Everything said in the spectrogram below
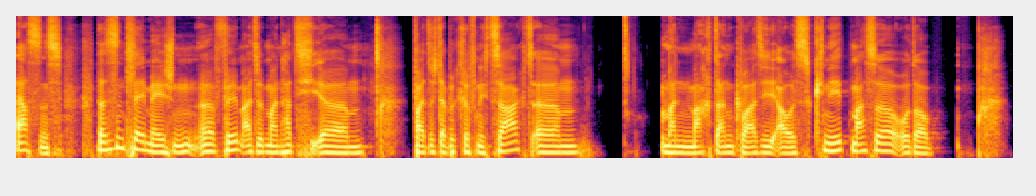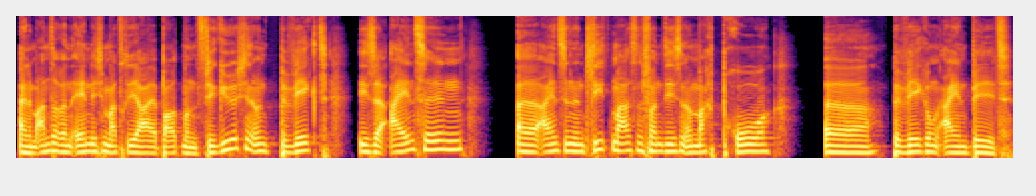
erstens, das ist ein Claymation-Film, also man hat, ähm, falls euch der Begriff nicht sagt, ähm, man macht dann quasi aus Knetmasse oder einem anderen ähnlichen Material baut man Figürchen und bewegt diese einzelnen, äh, einzelnen Gliedmaßen von diesen und macht pro äh, Bewegung ein Bild.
